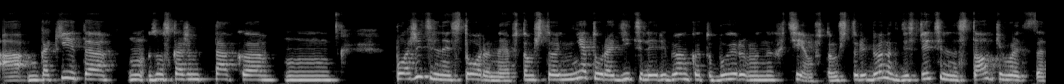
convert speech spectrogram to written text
А какие-то, ну, скажем так, э, положительные стороны в том, что нет у родителей ребенка табуированных тем, в том, что ребенок действительно сталкивается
